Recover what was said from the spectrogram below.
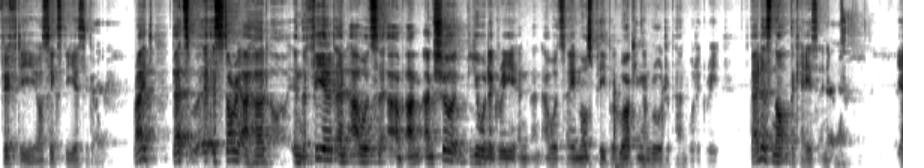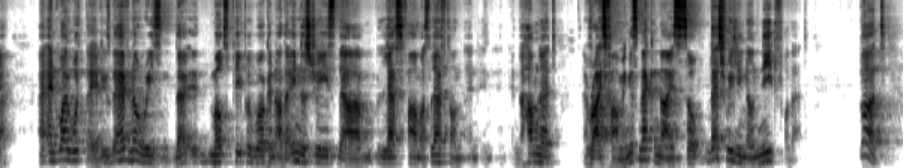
50 or 60 years ago. Right? That's a story I heard in the field, and I would say, I'm, I'm sure you would agree, and, and, I would say most people working in rural Japan would agree. That is not the case anymore. Yeah. And why would they? Because they have no reason. They're, most people work in other industries. There are less farmers left on, in, in, in the hamlet. Rice farming is mechanized, so there's really no need for that. But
